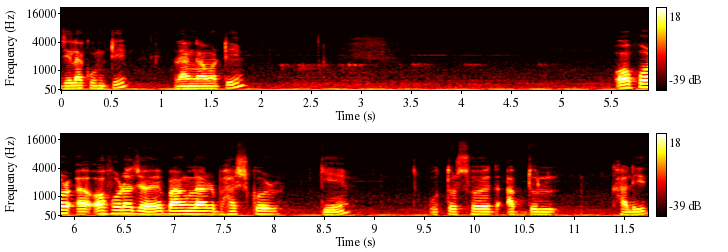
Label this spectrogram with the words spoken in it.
জেলা কোনটি? রাঙ্গামাটি। অপর অপরাজয় বাংলার ভাস্কর কে? উত্তর সৈয়দ আব্দুল খালিদ।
